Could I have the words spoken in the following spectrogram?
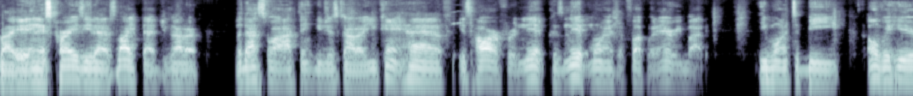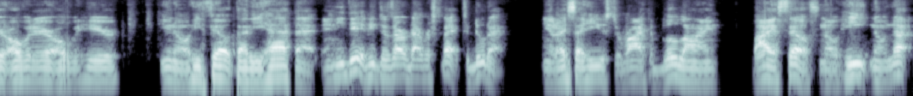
Like, and it's crazy that it's like that. You gotta, but that's why I think you just gotta, you can't have, it's hard for Nip because Nip wanted to fuck with everybody. He wanted to be over here, over there, over here. You know, he felt that he had that and he did. He deserved that respect to do that. You know, they say he used to ride the blue line by himself, no heat, no nut.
